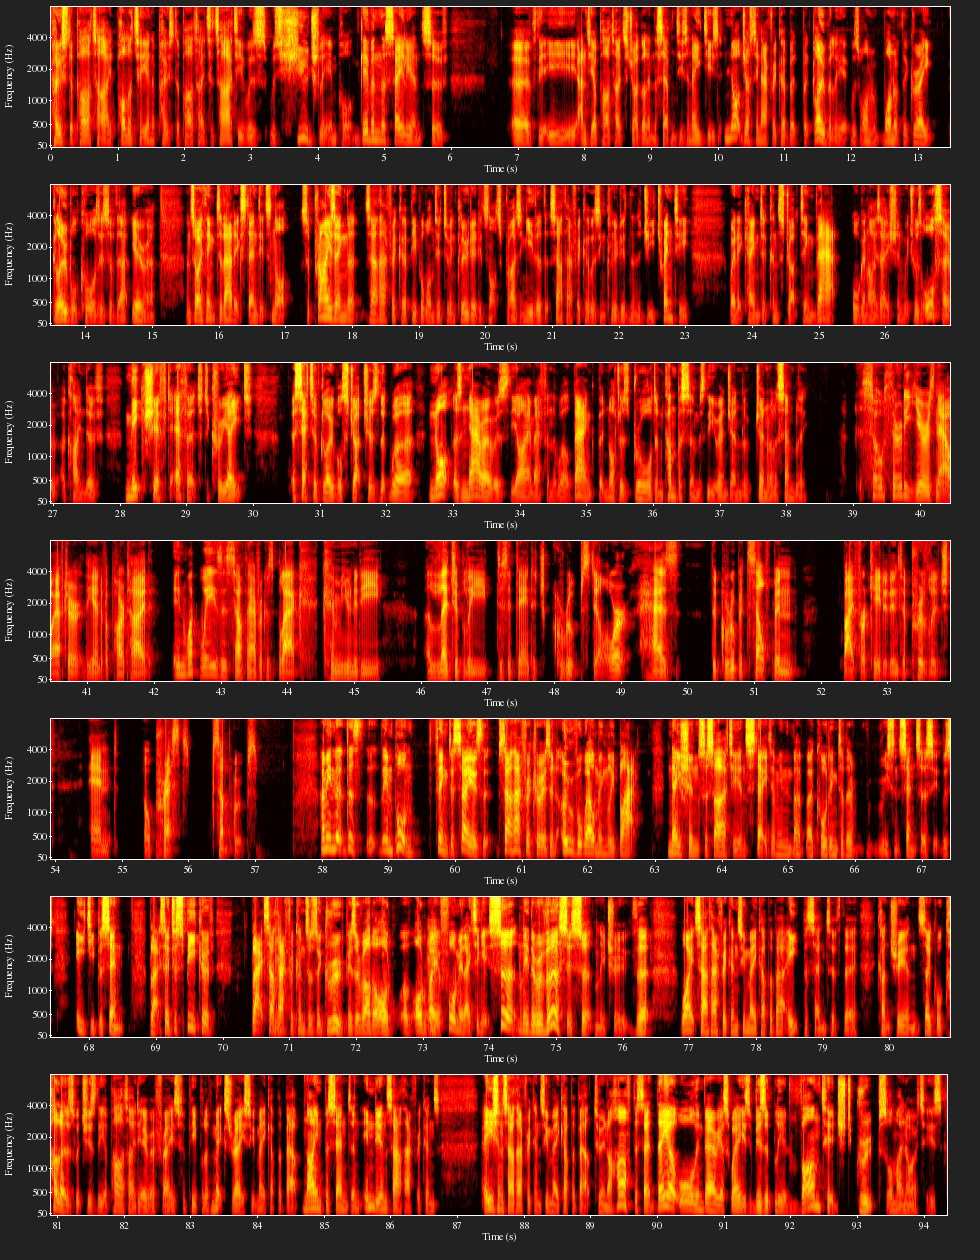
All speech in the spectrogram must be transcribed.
post apartheid polity and a post apartheid society was, was hugely important, given the salience of of the anti-apartheid struggle in the 70s and 80s, not just in Africa but but globally. It was one one of the great global causes of that era, and so I think to that extent, it's not surprising that South Africa people wanted to include it. It's not surprising either that South Africa was included in the G20 when it came to constructing that organization, which was also a kind of makeshift effort to create a set of global structures that were not as narrow as the IMF and the World Bank, but not as broad and cumbersome as the UN General, General Assembly. So, 30 years now after the end of apartheid, in what ways is South Africa's black community a legibly disadvantaged group still? Or has the group itself been bifurcated into privileged and oppressed subgroups? I mean, the, the, the important thing to say is that South Africa is an overwhelmingly black nation, society, and state. I mean, according to the recent census, it was 80% black. So to speak of black South mm. Africans as a group is a rather odd, odd way mm. of formulating it. Certainly, the reverse is certainly true that white South Africans who make up about 8% of the country and so called colours, which is the apartheid era phrase for people of mixed race who make up about 9%, and Indian South Africans Asian South Africans, who make up about 2.5%, they are all in various ways visibly advantaged groups or minorities.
